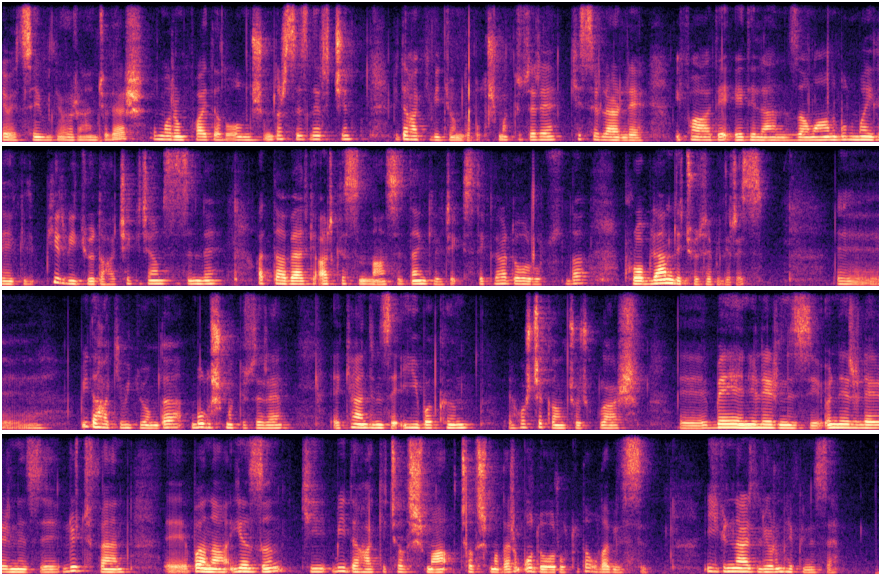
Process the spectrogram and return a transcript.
evet sevgili öğrenciler. Umarım faydalı olmuşumdur sizler için. Bir dahaki videomda buluşmak üzere. Kesirlerle ifade edilen zamanı bulma ile ilgili bir video daha çekeceğim sizinle. Hatta belki arkasından sizden gelecek istekler doğrultusunda problem de çözebiliriz. Ee, bir dahaki videomda buluşmak üzere. E, Kendinize iyi bakın. E, Hoşçakalın çocuklar. E, Beğenilerinizi, önerilerinizi lütfen e, bana yazın ki bir dahaki çalışma çalışmalarım o doğrultuda olabilsin. İyi günler diliyorum hepinize.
